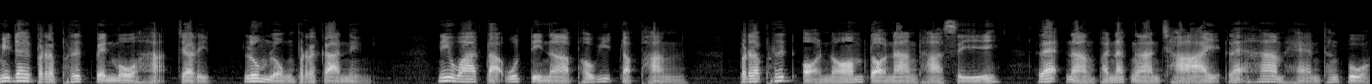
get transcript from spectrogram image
มิได้ประพฤติเป็นโมหะจริตลุ่มหลงประการหนึ่ง นิวาตวุตินาภวิตพัง ประพฤติอ่อนน้อมต่อนางทาสี และนางพนักงานใช้และห้ามแหนทั้งปวง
